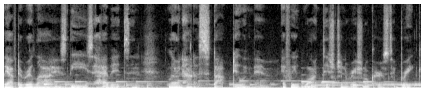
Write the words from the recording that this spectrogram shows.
We have to realize these habits and learn how to stop doing them. If we want this generational curse to break,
